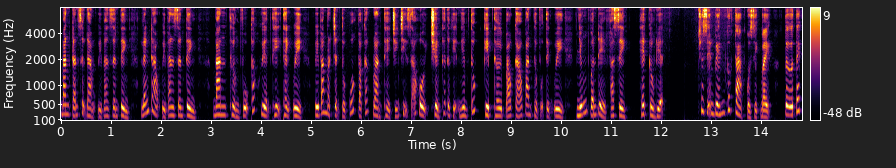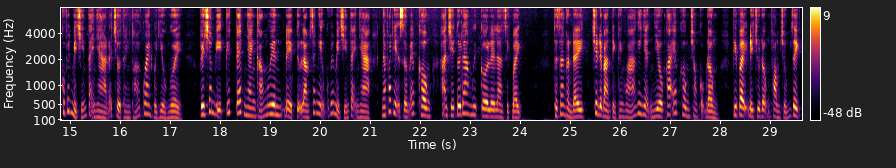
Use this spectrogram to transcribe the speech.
Ban cán sự Đảng Ủy ban dân tỉnh, lãnh đạo Ủy ban dân tỉnh, Ban Thường vụ các huyện thị thành ủy, Ủy ban Mặt trận Tổ quốc và các đoàn thể chính trị xã hội triển khai thực hiện nghiêm túc, kịp thời báo cáo Ban Thường vụ tỉnh ủy những vấn đề phát sinh. Hết công điện. Trước diễn biến phức tạp của dịch bệnh, tự test COVID-19 tại nhà đã trở thành thói quen của nhiều người. Việc trang bị kit test nhanh kháng nguyên để tự làm xét nghiệm COVID-19 tại nhà nhằm phát hiện sớm F0, hạn chế tối đa nguy cơ lây lan dịch bệnh. Thời gian gần đây, trên địa bàn tỉnh Thanh Hóa ghi nhận nhiều ca F0 trong cộng đồng. Vì vậy, để chủ động phòng chống dịch,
